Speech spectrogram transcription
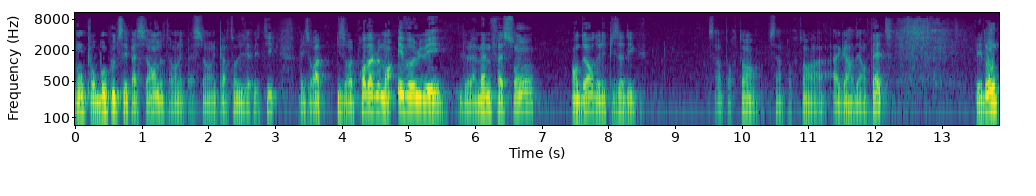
Donc pour beaucoup de ces patients, notamment les patients hypertendus diabétiques, ils, auraient probablement évolué de la même façon en dehors de l'épisode aigu. C'est important, c'est important à, garder en tête. Et donc,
